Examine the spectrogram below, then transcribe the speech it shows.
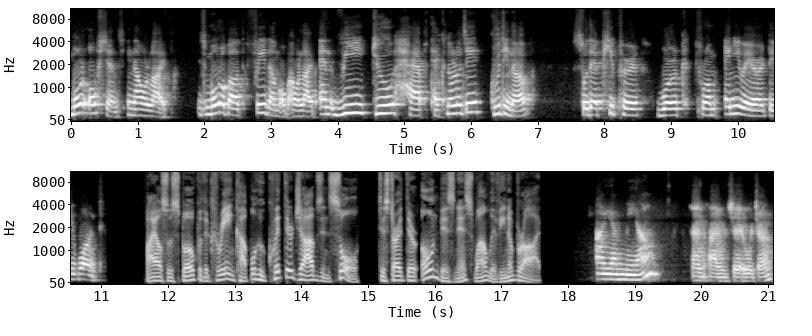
more options in our life. It's more about freedom of our life. And we do have technology good enough so that people work from anywhere they want. I also spoke with a Korean couple who quit their jobs in Seoul to start their own business while living abroad. I am Mia. And I'm Jae Ujan.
